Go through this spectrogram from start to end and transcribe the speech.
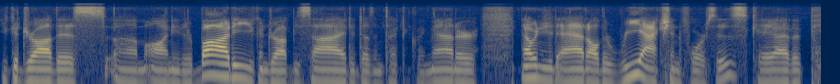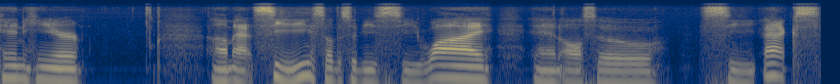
You could draw this um, on either body. You can draw it beside. It doesn't technically matter. Now we need to add all the reaction forces. Okay, I have a pin here um, at C. So this would be CY and also CX.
